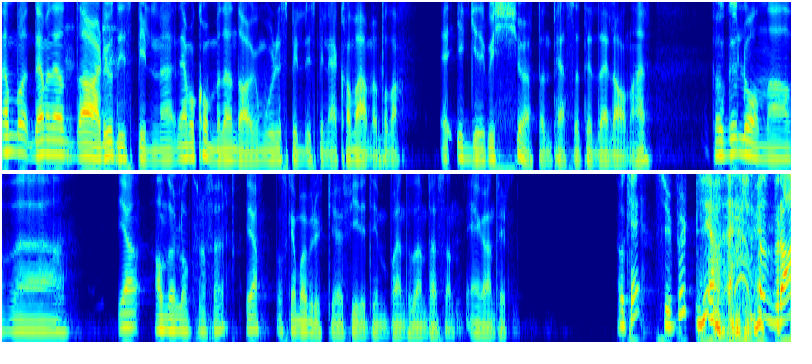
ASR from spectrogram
jeg må, det, men da er det jo de spillene Jeg må komme den dagen hvor de spiller de spillene jeg kan være med på. da Jeg, jeg gidder ikke å kjøpe en PC til det LAN-et her. Kan du ikke låne av uh, Ja, han du har lånt fra før? ja, Da skal jeg bare bruke fire timer på en til den PC-en. En gang til. Ok, supert. Ja. så bra!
